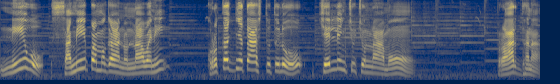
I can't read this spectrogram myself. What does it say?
నీవు సమీపముగానున్నావని కృతజ్ఞతాస్థుతులు చెల్లించుచున్నాము. ప్రార్థన.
